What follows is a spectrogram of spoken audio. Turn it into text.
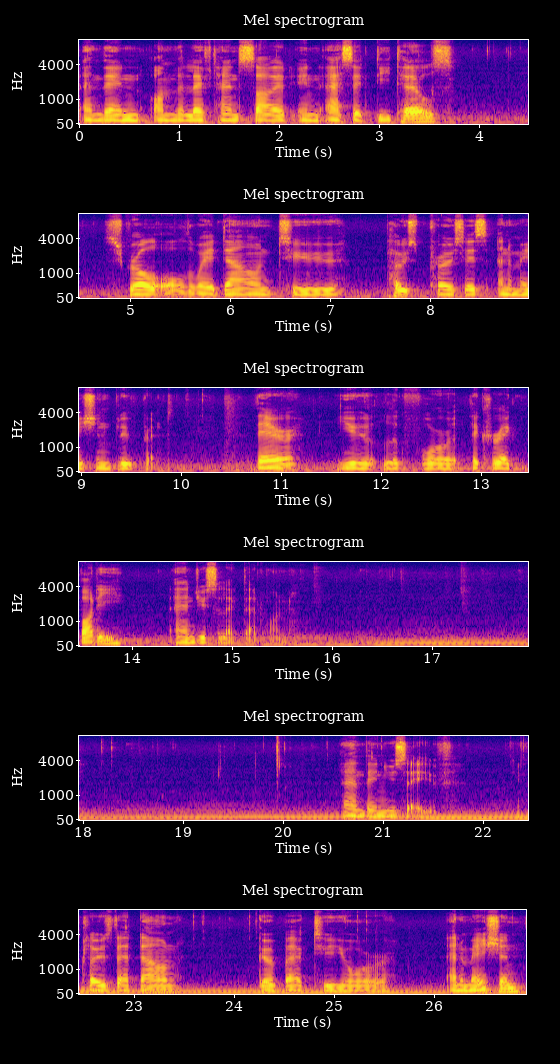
and then on the left hand side in asset details scroll all the way down to post-process animation blueprint. There you look for the correct body and you select that one. And then you save. You close that down, go back to your animation,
